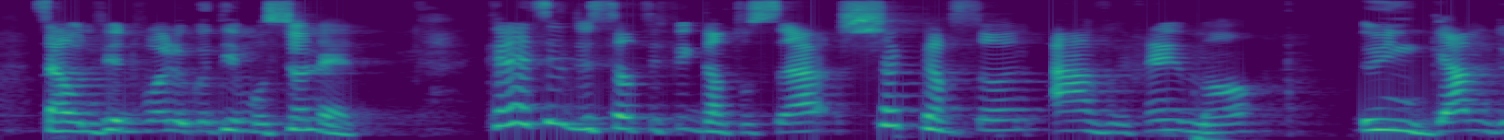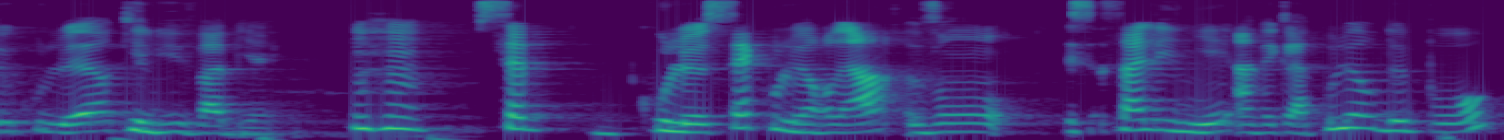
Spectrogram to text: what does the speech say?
Ça, on vient de voir le côté émotionnel. Qu'en est-il de scientifique dans tout ça? Chaque personne a vraiment une gamme de couleurs qui lui va bien. Mm-hmm. Cette couleur, ces couleurs-là vont s'aligner avec la couleur de peau,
